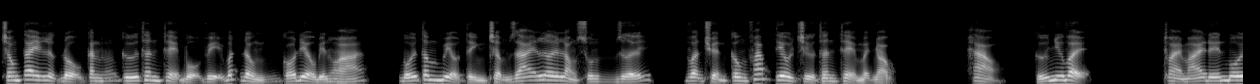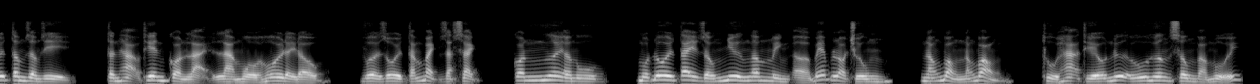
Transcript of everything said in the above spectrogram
trong tay lực độ căn cứ thân thể bộ vị bất đồng có điều biến hóa, bối tâm biểu tình chậm rãi lơi lỏng xuống dưới, vận chuyển công pháp tiêu trừ thân thể mệt nhọc. Hảo, cứ như vậy. Thoải mái đến bối tâm dầm gì, tần hạo thiên còn lại là mồ hôi đầy đầu, vừa rồi tắm bạch giặt sạch, con ngươi âm u, một đôi tay giống như ngâm mình ở bếp lò trùng, nóng bỏng nóng bỏng, thủ hạ thiếu nữ ưu hương sông vào mũi,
